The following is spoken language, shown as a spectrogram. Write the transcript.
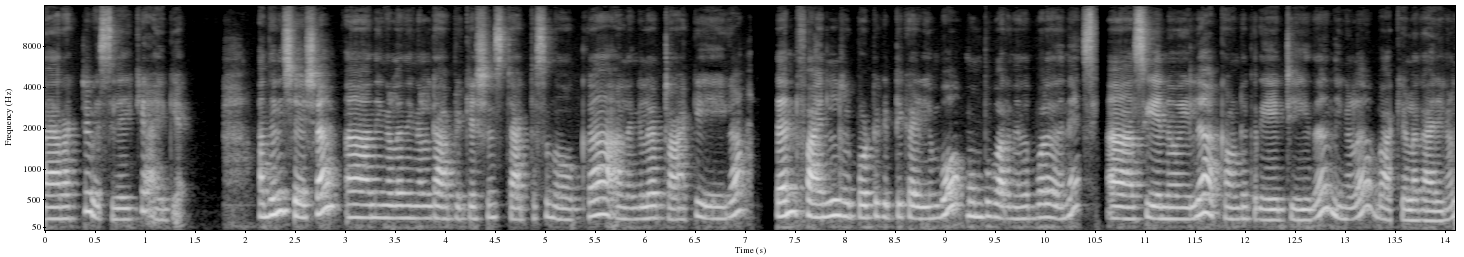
ഡയറക്റ്റ് ബസ്സിലേക്ക് അയക്കുക. അതിനുശേഷം നിങ്ങൾ നിങ്ങളുടെ ആപ്ലിക്കേഷൻ സ്റ്റാറ്റസ് നോക്കുക അല്ലെങ്കിൽ ട്രാക്ക് ചെയ്യുക. ദെൻ ഫൈനൽ റിപ്പോർട്ട് കിട്ടിക്കഴിയുമ്പോൾ മുമ്പ് പറഞ്ഞതുപോലെ തന്നെ സി എൻ ഒയിൽ അക്കൗണ്ട് ക്രിയേറ്റ് ചെയ്ത് നിങ്ങൾ ബാക്കിയുള്ള കാര്യങ്ങൾ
